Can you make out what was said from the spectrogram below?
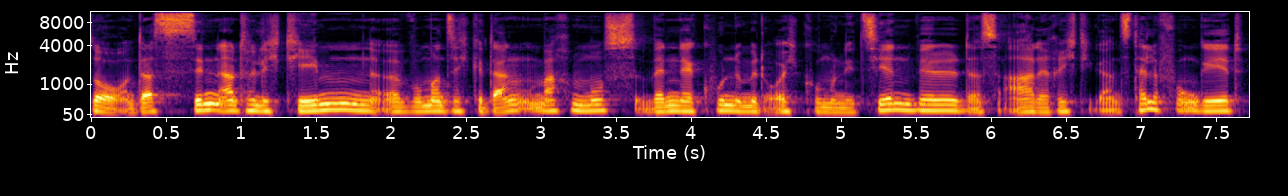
So, und das sind natürlich Themen, äh, wo man sich Gedanken machen muss, wenn der Kunde mit euch kommunizieren will, dass A, der Richtige ans Telefon geht.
